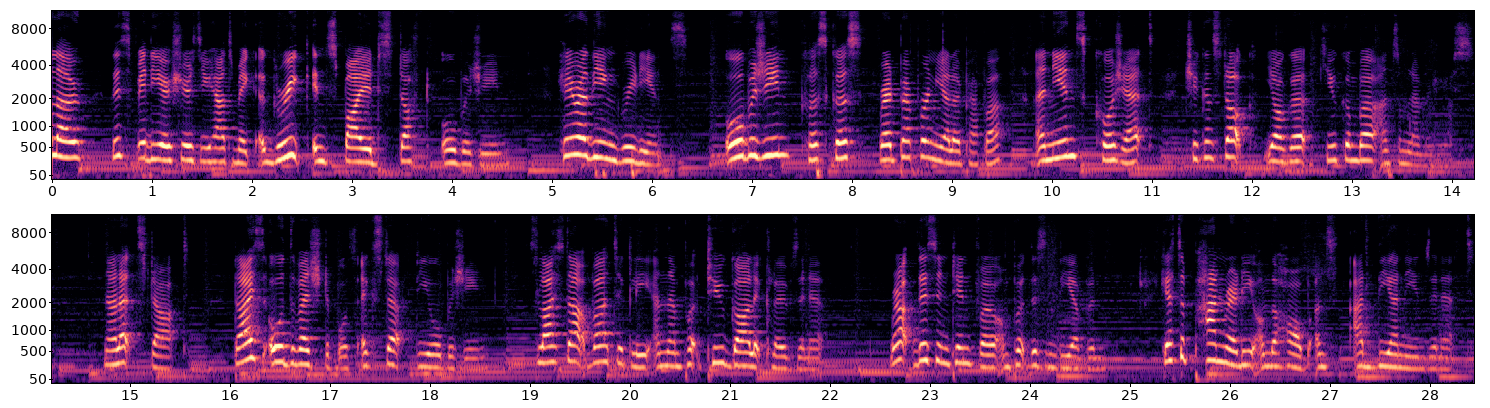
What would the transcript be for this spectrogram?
Hello, this video shows you how to make a Greek-inspired stuffed aubergine. Here are the ingredients. Aubergine, couscous, red pepper and yellow pepper, onions, courgette, chicken stock, yogurt, cucumber and some lemon juice. Now let's start. Dice all the vegetables except the aubergine. Slice out vertically and then put two garlic cloves in it. Wrap this in tinfoil and put this in the oven. Get a pan ready on the hob and add the onions in it.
